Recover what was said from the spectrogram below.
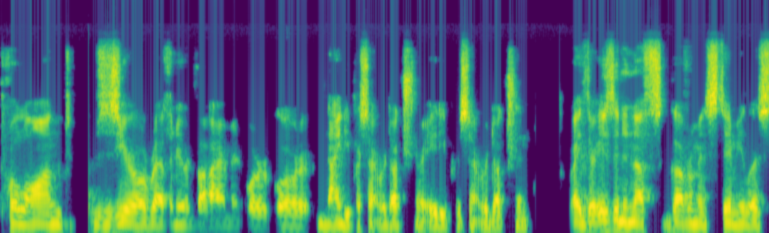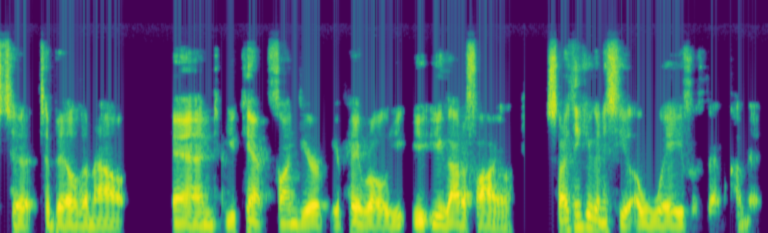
prolonged zero revenue environment or or 90% reduction or 80% reduction right? There isn't enough government stimulus to to bail them out and you can't fund your your payroll. You you, you got to file. So i think you're going to see a wave of them come in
